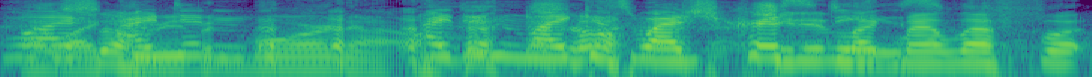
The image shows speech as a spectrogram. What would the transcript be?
Well, I like you even didn't. more now. I didn't like his wedge Christies. She didn't like my left foot.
